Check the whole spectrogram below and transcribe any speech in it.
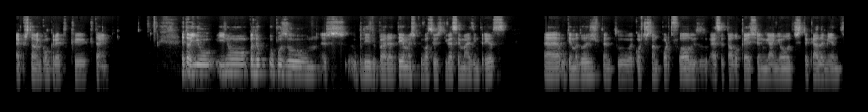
a questão em concreto que, que tem. Então, e, o, e no, quando eu, eu pus o, as, o, pedido para temas que vocês tivessem mais interesse, uh, o tema de hoje, portanto, a construção de portfólios, asset allocation, ganhou destacadamente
